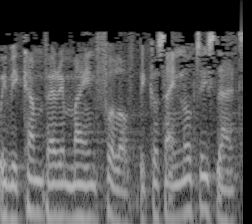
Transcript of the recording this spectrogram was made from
we become very mindful of because I notice that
